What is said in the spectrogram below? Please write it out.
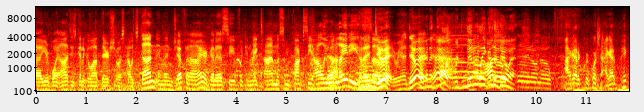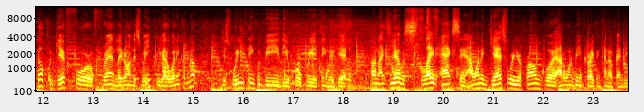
Uh, your boy Ozzy's gonna go out there, show us how it's done, and then Jeff and I are gonna see if we can make time with some foxy Hollywood Yeah. ladies. Gonna So- do it. We're gonna do it. We're gonna yeah. do it. We're literally gonna So, do it. I. I got a quick question. I got to pick up a gift for a friend later on this week. We got a wedding coming up. Just what do you think would be the appropriate thing to get? Oh, nice. You have a slight accent. I want to guess where you're from, but I don't want to be incorrect and kind of offend you.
